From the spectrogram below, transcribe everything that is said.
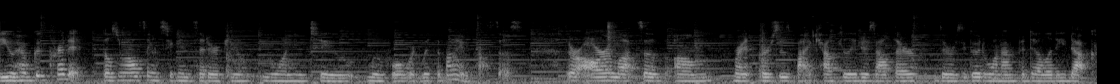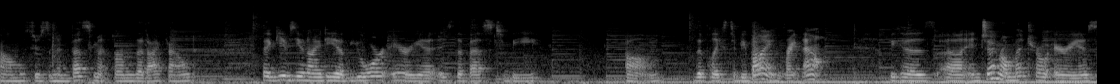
Do you have good credit? Those are all things to consider if you, you wanting to move forward with the buying process. There are lots of um, rent versus buy calculators out there. There's a good one on fidelity.com, which is an investment firm that I found that gives you an idea of your area is the best to be um, the place to be buying right now. Because uh, in general, metro areas,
